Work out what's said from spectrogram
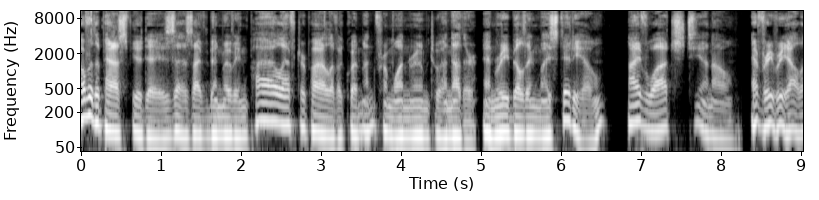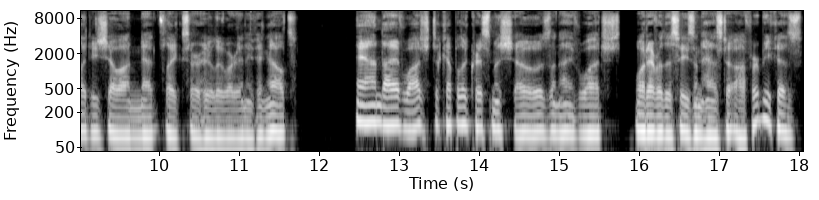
Over the past few days, as I've been moving pile after pile of equipment from one room to another and rebuilding my studio, I've watched, you know, every reality show on Netflix or Hulu or anything else. And I've watched a couple of Christmas shows and I've watched whatever the season has to offer because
